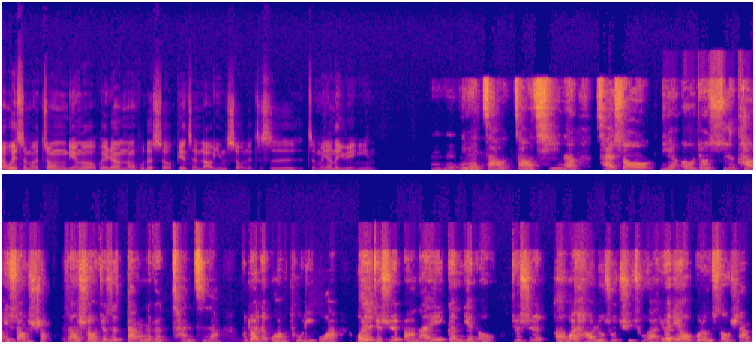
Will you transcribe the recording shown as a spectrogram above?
那为什么种莲藕会让农夫的手变成老鹰手呢？这是怎么样的原因？嗯哼，因为早早期呢，采收莲藕就是靠一双手，一双手就是当那个铲子啊，不断的往土里挖。为了就是把那一根莲藕，就是呃完好如初取出来，因为莲藕不能受伤，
